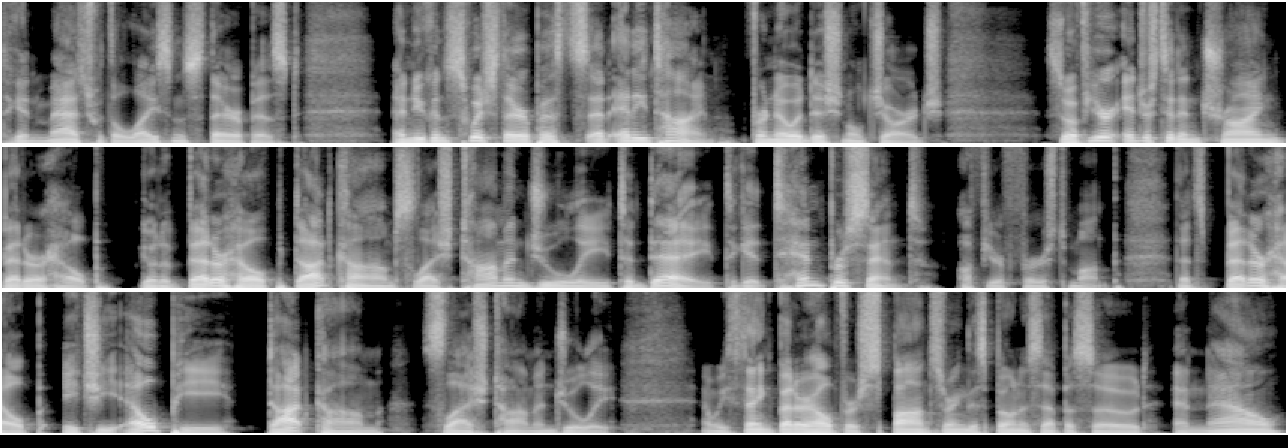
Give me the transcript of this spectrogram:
to get matched with a licensed therapist, and you can switch therapists at any time for no additional charge. So if you're interested in trying BetterHelp, go to betterhelp.com slash tom and julie today to get 10% off your first month. That's betterhelp, H-E-L-P dot com slash tom and julie. And we thank BetterHelp for sponsoring this bonus episode. And now,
